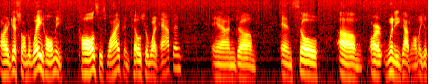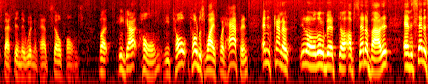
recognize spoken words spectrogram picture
or I guess on the way home, he calls his wife and tells her what happened. And, um, and so, um, or when he got home, I guess back then they wouldn't have had cell phones. But he got home, he told, told his wife what happened, and is kind of, you know, a little bit uh, upset about it. And instead of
